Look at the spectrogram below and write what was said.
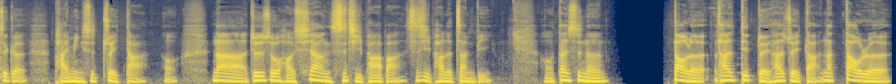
这个排名是最大哦，那就是说好像十几趴吧，十几趴的占比哦。但是呢，到了它第对它是最大，那到了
